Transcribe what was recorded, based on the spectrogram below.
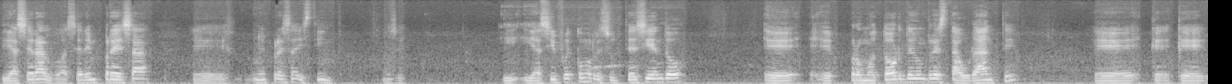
de hacer algo, hacer empresa, eh, una empresa distinta, no sé. Y, y así fue como resulté siendo eh, eh, promotor de un restaurante eh, que,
